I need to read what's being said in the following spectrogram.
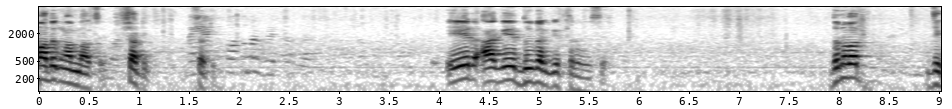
মাদক মামলা আছে। সঠিক সঠিক। এর আগে দুইবার গ্রেপ্তার হয়েছে। ধন্যবাদ। জি।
